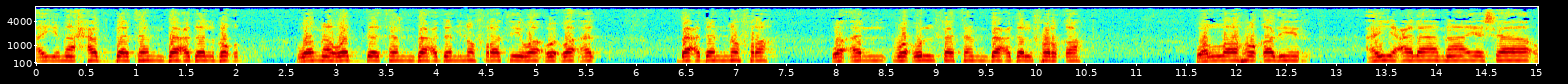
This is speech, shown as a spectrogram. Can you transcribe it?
أي محبة بعد البغض ومودة بعد النفرة و... بعد النفرة وأل... وألفة بعد الفرقة. والله قدير. أي على ما يشاء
